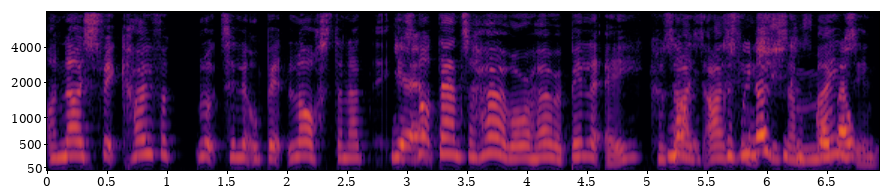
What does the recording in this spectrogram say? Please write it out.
I know Svitkova looked a little bit lost, and I, Yeah. it's not down to her or her ability because No, I, I think we know she's she can score amazing.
